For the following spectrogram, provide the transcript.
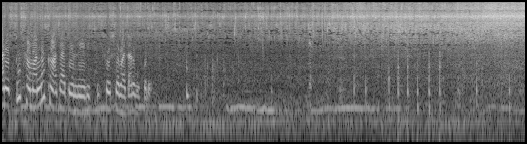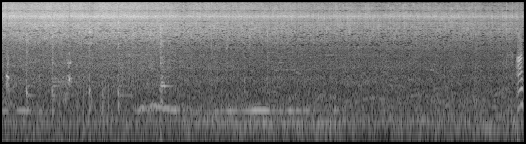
আর একটু সামান্য কাঁচা তেল দিয়ে দিচ্ছি সর্ষে বাটার উপরে। আর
